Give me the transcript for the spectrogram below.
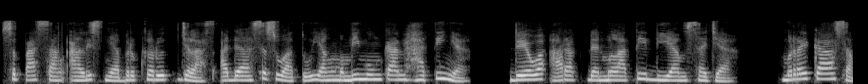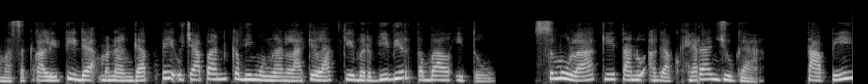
Sepasang alisnya berkerut jelas ada sesuatu yang membingungkan hatinya. Dewa Arak dan Melati diam saja. Mereka sama sekali tidak menanggapi ucapan kebingungan laki-laki berbibir tebal itu. Semula Kitanu agak heran juga. Tapi,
